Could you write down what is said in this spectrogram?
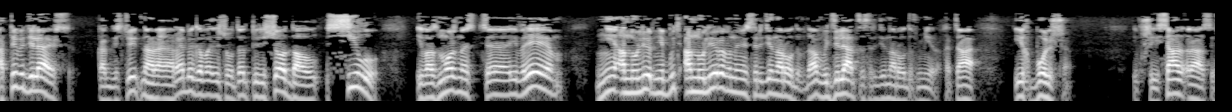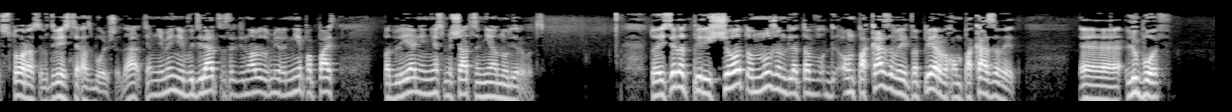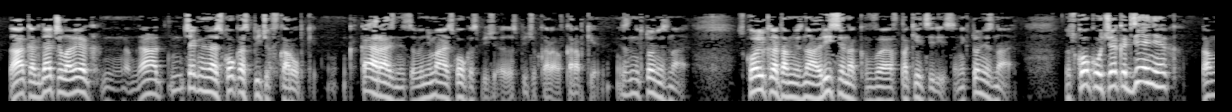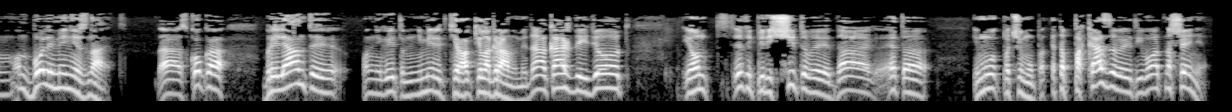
а ты выделяешься. Как действительно Рэбби говорит, что вот этот пересчет дал силу и возможность э, евреям не, аннулир, не быть аннулированными среди народов, да, выделяться среди народов мира, хотя их больше, и в 60 раз, и в 100 раз, и в 200 раз больше, да, тем не менее выделяться среди народов мира, не попасть под влияние, не смешаться, не аннулироваться. То есть этот пересчет, он нужен для того, он показывает, во-первых, он показывает э, любовь, да, когда человек, да, человек не знает, сколько спичек в коробке. Какая разница, вынимая сколько спичек, спичек в коробке. Никто не знает. Сколько там, не знаю, рисинок в, в пакете риса. Никто не знает. Но сколько у человека денег, там, он более-менее знает. Да, сколько бриллианты, он не говорит, там, не мерит килограммами. Да, каждый идет, и он это пересчитывает, да, это Ему почему? Это показывает его отношение.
